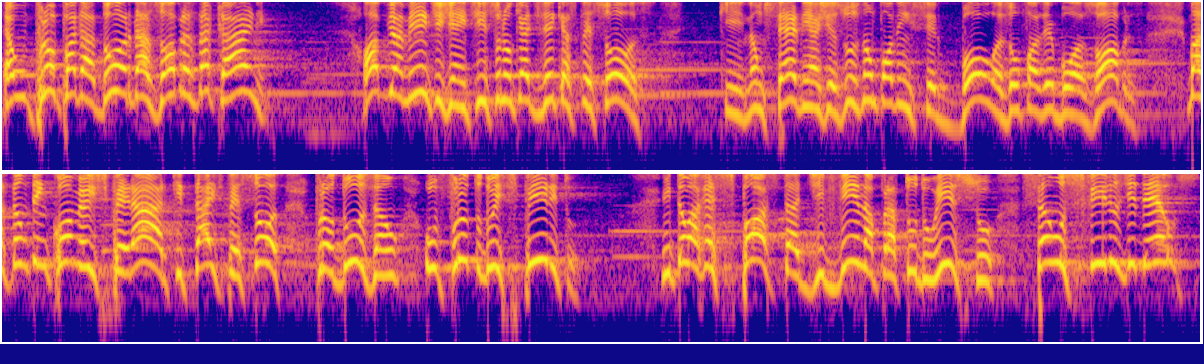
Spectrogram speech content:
é um propagador das obras da carne. Obviamente, gente, isso não quer dizer que as pessoas que não servem a Jesus não podem ser boas ou fazer boas obras, mas não tem como eu esperar que tais pessoas produzam o fruto do Espírito. Então a resposta divina para tudo isso são os filhos de Deus.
